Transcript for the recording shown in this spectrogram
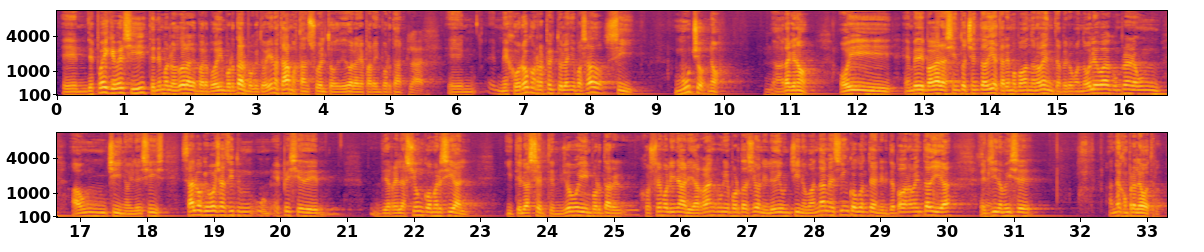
después hay que ver si tenemos los dólares para poder importar, porque todavía no estábamos tan sueltos de dólares para importar. Claro. ¿Mejoró con respecto al año pasado? Sí. ¿Mucho? No. La verdad que no. Hoy, en vez de pagar a 180 días, estaremos pagando 90, pero cuando vos le vas a comprar a un, a un chino y le decís, salvo que vos ya hiciste una especie de, de, relación comercial y te lo acepten, yo voy a importar, José Molinari arranca una importación y le digo a un chino, mandame 5 containers y te pago 90 días, el chino me dice, anda a comprarle otro.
